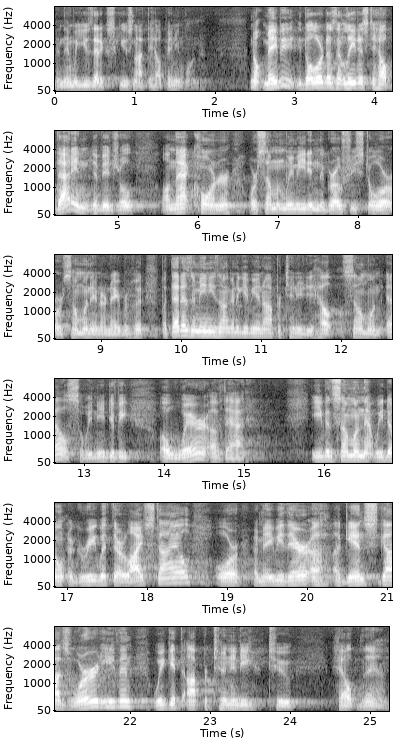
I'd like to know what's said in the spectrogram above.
And then we use that excuse not to help anyone. No, maybe the Lord doesn't lead us to help that individual on that corner or someone we meet in the grocery store or someone in our neighborhood, but that doesn't mean He's not going to give you an opportunity to help someone else. So we need to be aware of that. Even someone that we don't agree with their lifestyle, or maybe they're uh, against God's word, even, we get the opportunity to help them.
